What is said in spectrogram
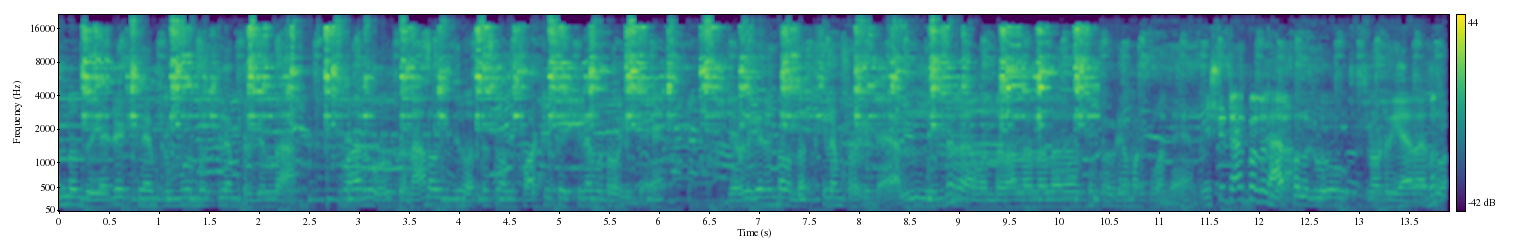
ಒಂದೊಂದು ಎರಡೆರಡು ಕಿಲೋಮೀಟ್ರ್ ಮೂರು ಮೂರು ಕಿಲೋಮೀಟ್ರಿಗೆಲ್ಲ ಸುಮಾರು ನಾನು ಇದು ಹತ್ತತ್ತು ಒಂದು ಫಾರ್ಟಿ ಫೈವ್ ಕಿಲೋಮೀಟ್ರ್ ಹೋಗಿದ್ದೆ. ಜವಳಗೆರೆಯಿಂದ ಒಂದು ಹತ್ತು ಕಿಲೋಮೀಟ್ರ್ ಹೋಗಿದ್ದೆ ಅಲ್ಲಿಂದ ಒಂದು ಅಲ್ಲಲ್ಲ ಸ್ವಲ್ಪ ವಿಡಿಯೋ ಮಾಡ್ಕೊಂಡ್ಬಂದೆ ಎಷ್ಟು ಟಾರ್ಪಲ್ ಟಾರ್ಪಲ್ಗಳು ನೋಡಿರಿ ಯಾರಾದರೂ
